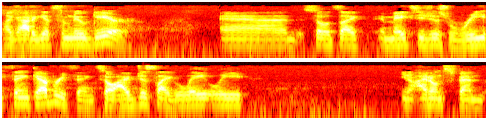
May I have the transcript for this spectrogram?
I got to get some new gear. And so it's like it makes you just rethink everything. So I've just like lately you know, I don't spend,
